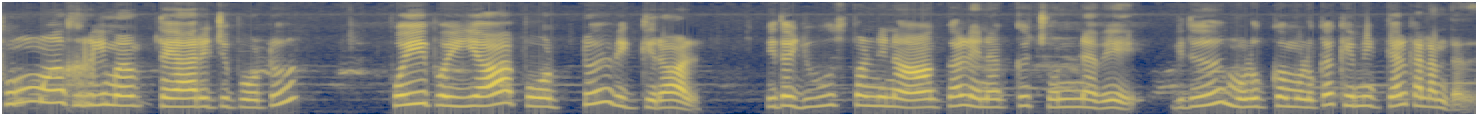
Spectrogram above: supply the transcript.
சும்மா கிரீமை தயாரித்து போட்டு பொய் பொய்யா போட்டு விற்கிறாள். இதை யூஸ் பண்ணின ஆட்கள் எனக்கு சொன்னவே. இது முழுக்க முழுக்க கெமிக்கல் கலந்தது.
